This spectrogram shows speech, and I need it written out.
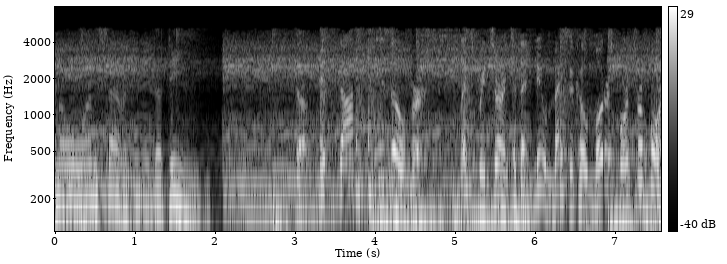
1017, The Team. The pit stop is over. Let's return to the New Mexico Motorsports Report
